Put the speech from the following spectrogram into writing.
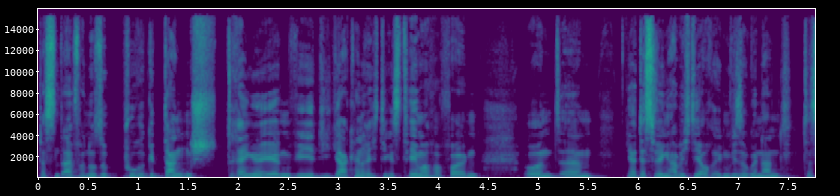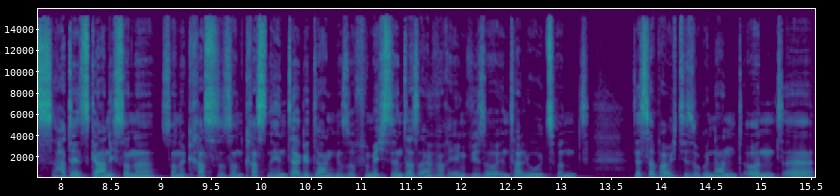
Das sind einfach nur so pure Gedankenstränge irgendwie, die gar kein richtiges Thema verfolgen. Und ähm, ja, deswegen habe ich die auch irgendwie so genannt. Das hatte jetzt gar nicht so eine, so eine krasse, so einen krassen Hintergedanken. So für mich sind das einfach irgendwie so Interludes und Deshalb habe ich die so genannt. Und äh,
